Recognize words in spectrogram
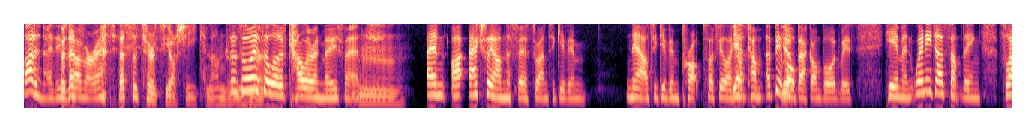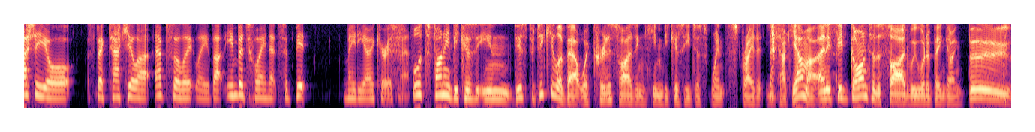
I don't know this But that's, time around. that's the Terutsuyoshi conundrum. There's always it? a lot of colour and movement. And I, actually, I'm the first one to give him now to give him props. I feel like Yeah. I've come a bit Yeah. more back on board with him. And when he does something flashy or spectacular, absolutely. But in between, it's a bit mediocre, isn't it? Well, it's funny because in this particular bout, we're criticizing him because he just went straight at Yutakayama. and if he'd gone to the side, we would have been going, boo,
